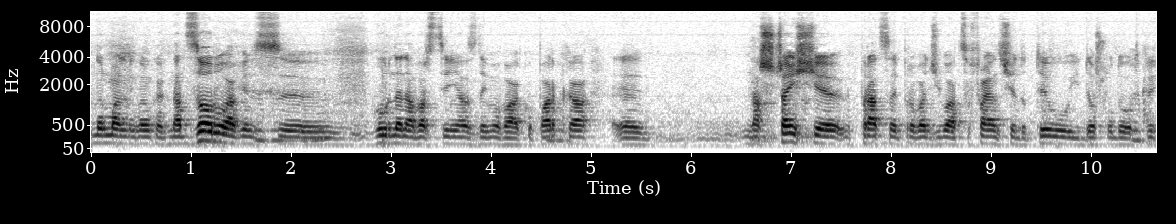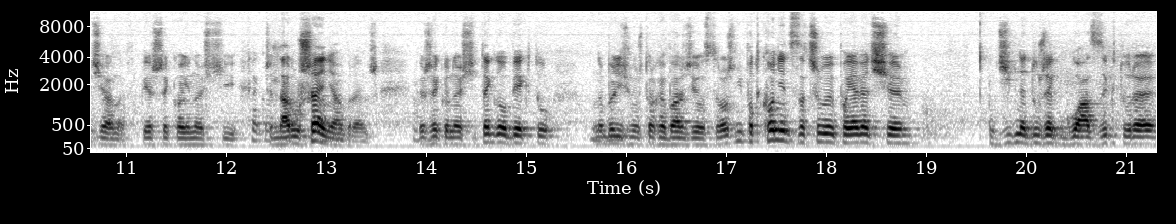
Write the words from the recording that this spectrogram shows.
w normalnych warunkach nadzoru, a więc y, górne nawarstwienia zdejmowała koparka. Y, Na szczęście pracę prowadziła cofając się do tyłu i doszło do odkrycia w pierwszej kolejności, Tego czy naruszenia wręcz, w pierwszej kolejności tego obiektu. No byliśmy już trochę bardziej ostrożni. Pod koniec zaczęły pojawiać się dziwne, duże głazy, które,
